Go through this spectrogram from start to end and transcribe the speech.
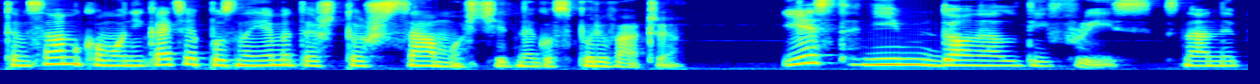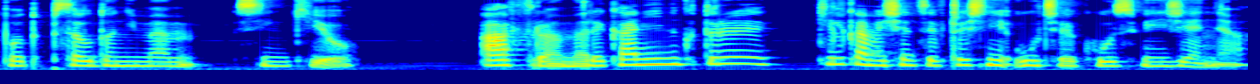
Tym samym komunikacie poznajemy też tożsamość jednego z porywaczy. Jest nim Donald D. Freeze, znany pod pseudonimem Q. Afroamerykanin, który kilka miesięcy wcześniej uciekł z więzienia.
